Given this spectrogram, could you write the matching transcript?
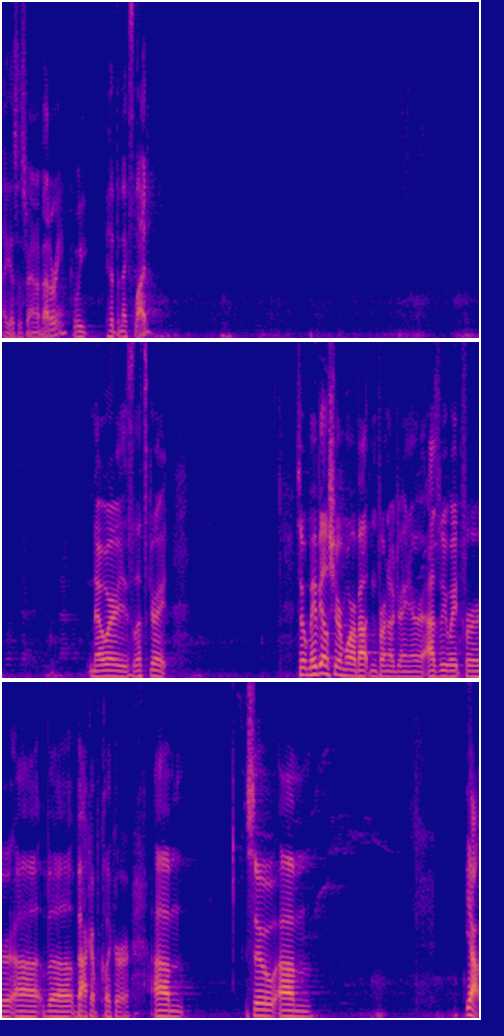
I guess it's ran out of battery. Can we hit the next slide? No worries, that's great. So maybe I'll share more about Inferno Drainer as we wait for uh, the backup clicker. Um, so um, yeah,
